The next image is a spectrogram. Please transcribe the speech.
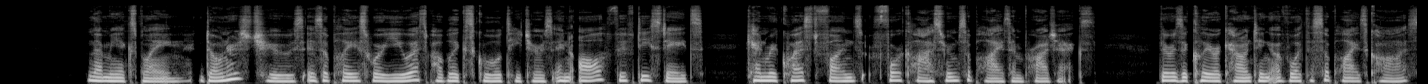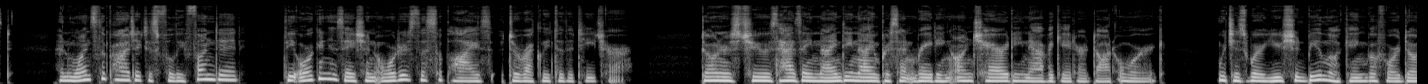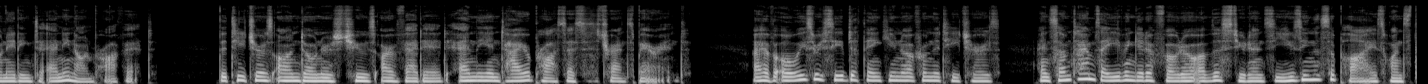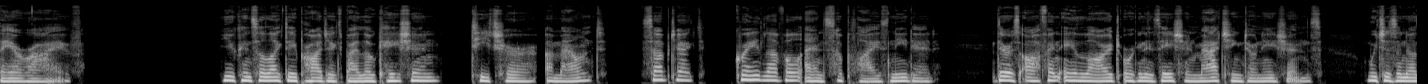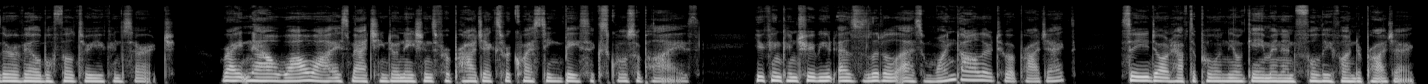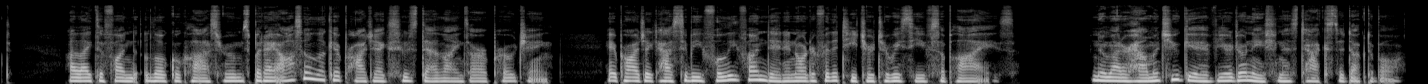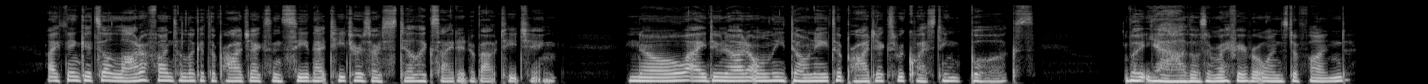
Let me explain. Donors Choose is a place where U.S. public school teachers in all 50 states can request funds for classroom supplies and projects. There is a clear accounting of what the supplies cost, and once the project is fully funded, the organization orders the supplies directly to the teacher. Donors Choose has a 99% rating on charitynavigator.org, which is where you should be looking before donating to any nonprofit. The teachers on Donors Choose are vetted, and the entire process is transparent. I have always received a thank you note from the teachers and sometimes I even get a photo of the students using the supplies once they arrive. You can select a project by location, teacher, amount, subject, grade level, and supplies needed. There is often a large organization matching donations, which is another available filter you can search. Right now, Wawa is matching donations for projects requesting basic school supplies. You can contribute as little as $1 to a project so you don't have to pull a Neil Gaiman and fully fund a project. I like to fund local classrooms, but I also look at projects whose deadlines are approaching. A project has to be fully funded in order for the teacher to receive supplies. No matter how much you give, your donation is tax deductible. I think it's a lot of fun to look at the projects and see that teachers are still excited about teaching. No, I do not only donate to projects requesting books. But yeah, those are my favorite ones to fund.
